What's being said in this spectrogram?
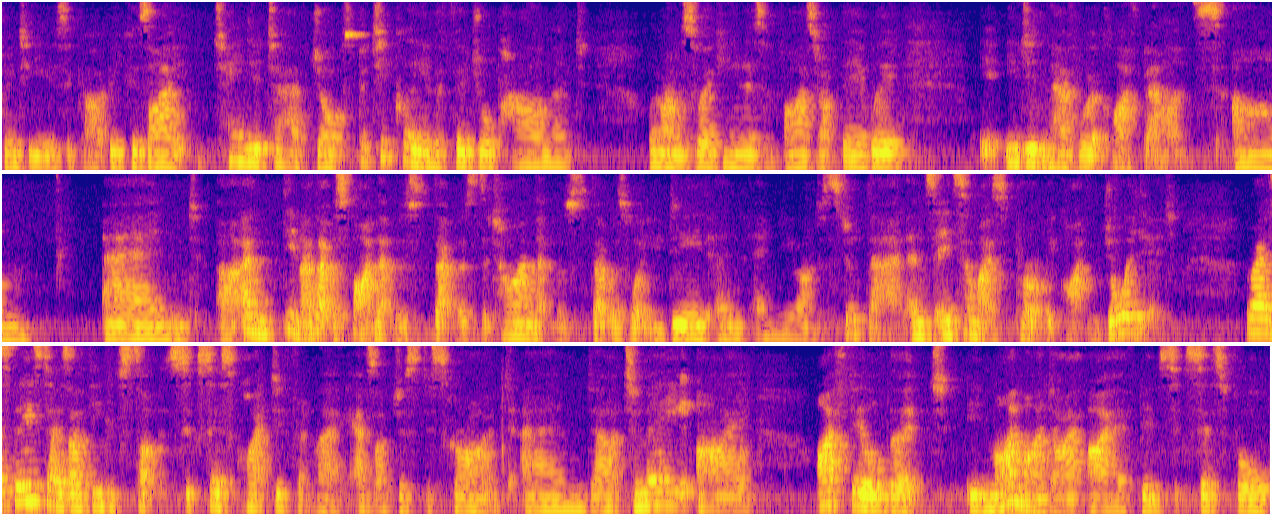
20 years ago because I tended to have jobs, particularly in the federal parliament when I was working as advisor up there, where you didn't have work life balance. Um, and uh, and you know that was fine. That was that was the time. That was that was what you did, and, and you understood that, and in some ways probably quite enjoyed it. Whereas these days, I think of success quite differently, as I've just described. And uh, to me, I I feel that in my mind, I, I have been successful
